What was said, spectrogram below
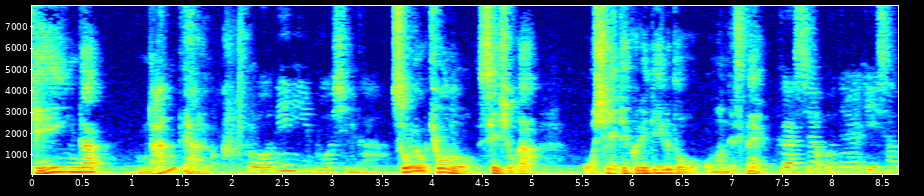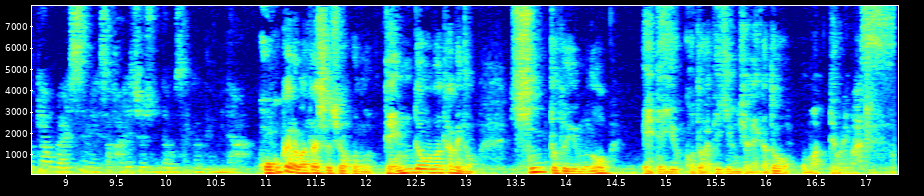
原因が何であるのか？それを今日の聖書が教えてくれていると思うんですね。ここから私たちはこの伝道のためのヒントというものを得ていくことができるんじゃないかと思っております。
